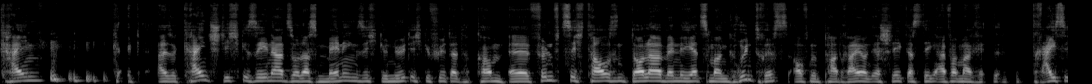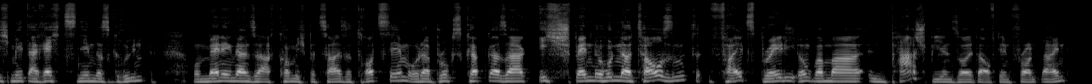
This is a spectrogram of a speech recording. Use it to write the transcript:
kein also keinen Stich gesehen hat, sodass Manning sich genötigt gefühlt hat, komm, äh, 50.000 Dollar, wenn du jetzt mal ein Grün triffst auf eine Paar 3 und er schlägt das Ding einfach mal 30 Meter rechts neben das Grün und Manning dann sagt, komm, ich bezahle sie trotzdem oder Brooks Köpker sagt, ich spende 100.000, falls Brady irgendwann mal ein Paar spielen sollte auf den Front 9.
